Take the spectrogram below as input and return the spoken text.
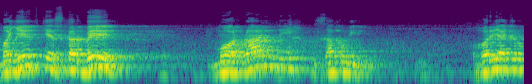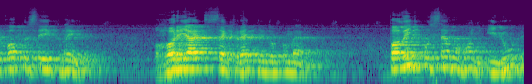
маєтки, скарби. Моральний заповіт. Горять рукописи і книги, горять секретні документи. Палить усе вогонь і люди,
